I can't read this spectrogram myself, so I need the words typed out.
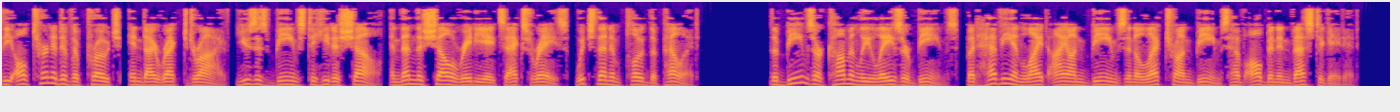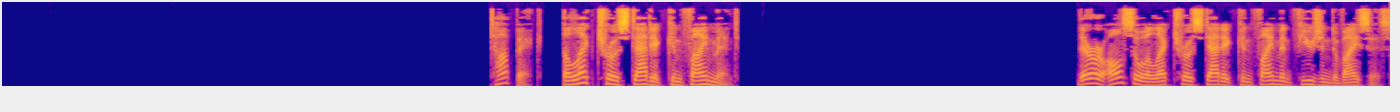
The alternative approach, indirect drive, uses beams to heat a shell, and then the shell radiates X-rays, which then implode the pellet. The beams are commonly laser beams, but heavy and light ion beams and electron beams have all been investigated. Electrostatic confinement There are also electrostatic confinement fusion devices.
